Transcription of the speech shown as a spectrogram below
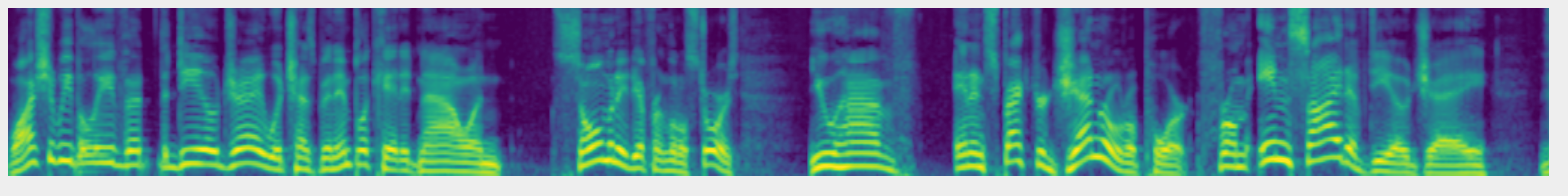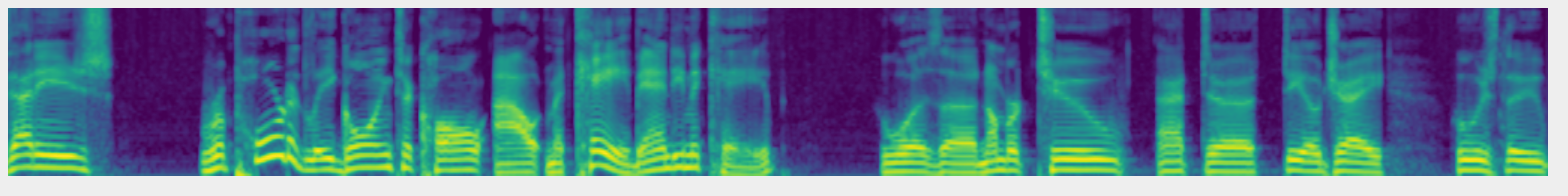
Why should we believe that the DOJ, which has been implicated now in so many different little stories, you have an inspector general report from inside of DOJ that is reportedly going to call out McCabe, Andy McCabe, who was uh, number two at uh, DOJ, who's the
